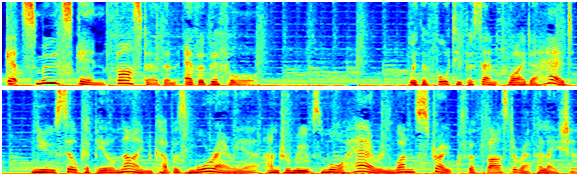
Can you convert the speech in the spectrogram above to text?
Get smooth skin faster than ever before. With a 40% wider head, new Silk Epil 9 covers more area and removes more hair in one stroke for faster epilation.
